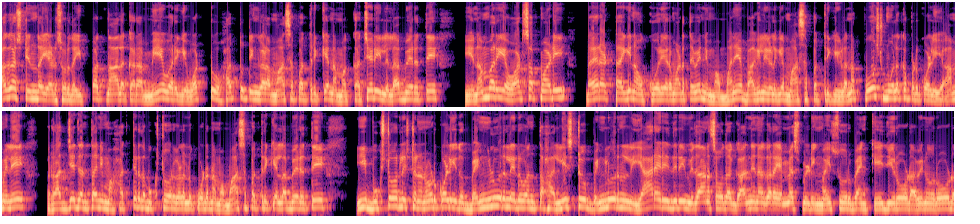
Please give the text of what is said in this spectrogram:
ಆಗಸ್ಟ್ನಿಂದ ಎರಡ್ ಸಾವಿರದ ಇಪ್ಪತ್ನಾಲ್ಕರ ಮೇವರೆಗೆ ಒಟ್ಟು ಹತ್ತು ತಿಂಗಳ ಮಾಸಪತ್ರಿಕೆ ನಮ್ಮ ಕಚೇರಿಯಲ್ಲಿ ಲಭ್ಯ ಇರುತ್ತೆ. ಈ ನಂಬರ್ಗೆ ವಾಟ್ಸಪ್ ಮಾಡಿ ಡೈರೆಕ್ಟ್ ಆಗಿ ನಾವು ಕೊರಿಯರ್ ಮಾಡ್ತೇವೆ. ನಿಮ್ಮ ಮನೆ ಬಾಗಿಲುಗಳಿಗೆ ಮಾಸಪತ್ರಿಕೆಗಳನ್ನು ಪೋಸ್ಟ್ ಮೂಲಕ ಪಡ್ಕೊಳ್ಳಿ. ಆಮೇಲೆ ರಾಜ್ಯಾದ್ಯಂತ ನಿಮ್ಮ ಹತ್ತಿರದ ಬುಕ್ ಸ್ಟೋರ್ಗಳಲ್ಲೂ ಕೂಡ ನಮ್ಮ ಮಾಸಪತ್ರಿಕೆ ಲಭ್ಯ ಇರುತ್ತೆ. ಈ ಬುಕ್ ಸ್ಟೋರ್ ಲಿಸ್ಟ್ ಅನ್ನು ನೋಡ್ಕೊಳ್ಳಿ. ಇದು ಬೆಂಗಳೂರಲ್ಲಿರುವಂತಹ ಲಿಸ್ಟ್ ಬೆಂಗಳೂರಿನಲ್ಲಿ ಯಾರ್ಯಾರಿದ್ದೀರಿ? Vidhana Soudha, Gandhinagar M S building Mysore bank K G road avenue road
